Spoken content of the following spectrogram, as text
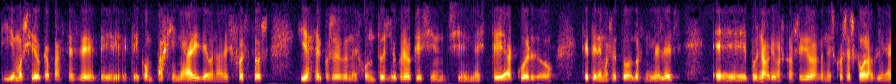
y hemos sido capaces de, compaginar y de aunar esfuerzos y de hacer cosas grandes juntos. Yo creo que sin, sin este acuerdo que tenemos a todos los niveles, eh, pues no habríamos conseguido las grandes cosas como la primera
